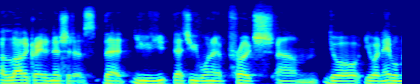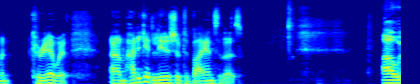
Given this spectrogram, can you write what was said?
a lot of great initiatives that you that you want to approach um, your your enablement career with. Um, how do you get leadership to buy into those? Uh,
